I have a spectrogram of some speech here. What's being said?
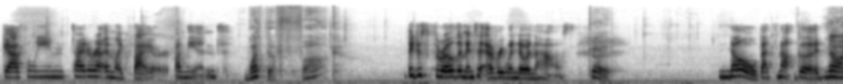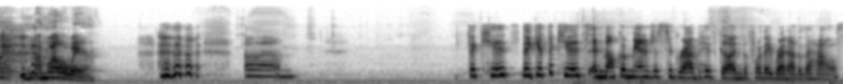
gasoline tied around and like fire on the end. What the fuck? They just throw them into every window in the house. Good. No, that's not good. No, I, I'm well aware. um the kids they get the kids and Malcolm manages to grab his gun before they run out of the house.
